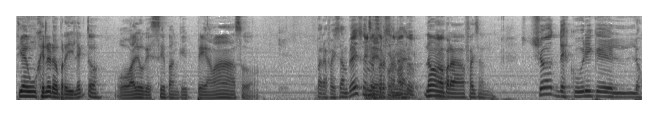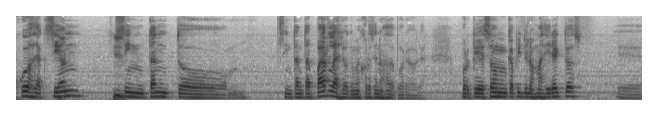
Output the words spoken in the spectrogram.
¿Tiene algún género predilecto? ¿O algo que sepan que pega más? O... Para Fight and Play o en ¿En lo ese personal. formato? No, Ah. no, para Faison. Yo descubrí que los juegos de acción Hmm. sin tanto sin tanta parla es lo que mejor se nos da por ahora. Porque son capítulos más directos. eh,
